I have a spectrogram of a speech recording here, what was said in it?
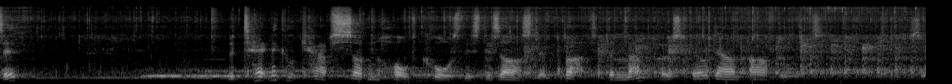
That's it. The technical cab's sudden halt caused this disaster, but the lamppost fell down afterwards. So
